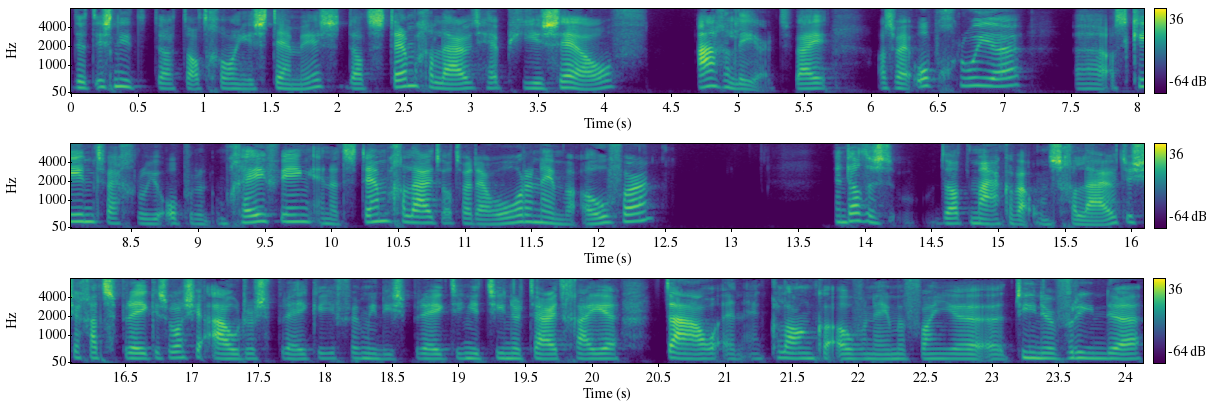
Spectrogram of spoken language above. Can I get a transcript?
het is niet dat dat gewoon je stem is. Dat stemgeluid heb je jezelf aangeleerd. Wij, als wij opgroeien eh, als kind, wij groeien op in een omgeving en het stemgeluid wat wij daar horen nemen we over. En dat, is, dat maken wij ons geluid. Dus je gaat spreken zoals je ouders spreken, je familie spreekt. In je tienertijd ga je taal en, en klanken overnemen van je eh, tienervrienden.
